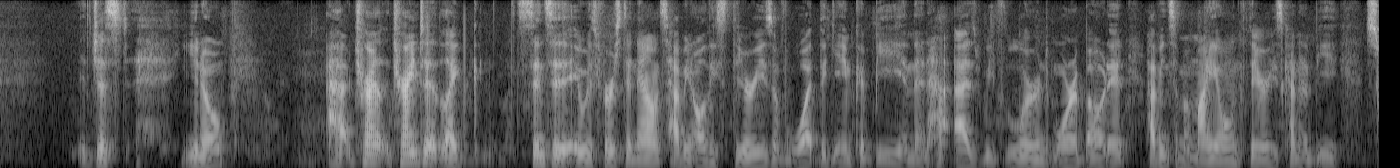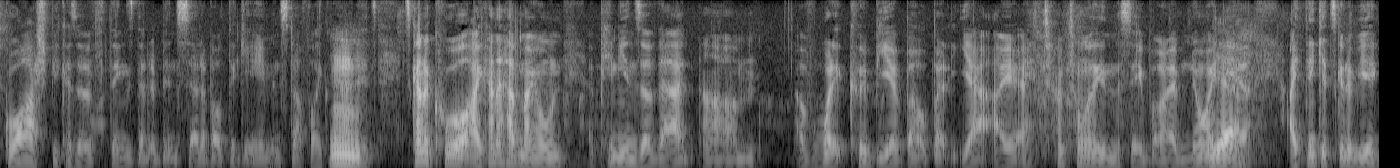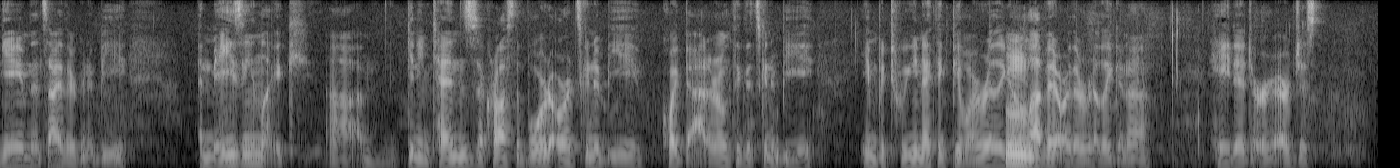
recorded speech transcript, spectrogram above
it just, you know, ha- try, trying to like since it, it, was first announced, having all these theories of what the game could be, and then ha- as we've learned more about it, having some of my own theories kind of be squashed because of things that have been said about the game and stuff like that. Mm. It's it's kind of cool. I kind of have my own opinions of that. Um, of what it could be about, but yeah, I, I am totally in the same boat. I have no idea. Yeah. I think it's gonna be a game that's either gonna be amazing, like um, getting tens across the board, or it's going to be quite bad. I don't think it's going to be in between. I think people are really going to mm. love it, or they're really going to hate it, or, or just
